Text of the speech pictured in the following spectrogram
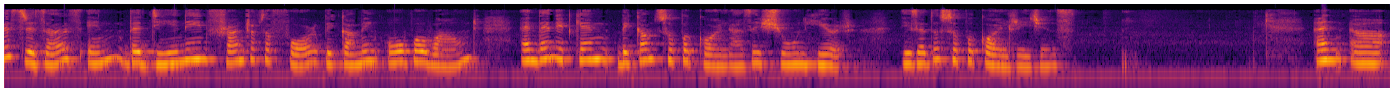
this results in the DNA in front of the fork becoming overwound and then it can become supercoiled as is shown here these are the supercoiled regions. And uh,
